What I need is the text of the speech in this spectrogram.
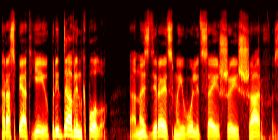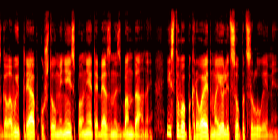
распят ею, придавлен к полу. Она сдирает с моего лица и шеи шарф, с головы тряпку, что у меня исполняет обязанность банданы, истово покрывает мое лицо поцелуями.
